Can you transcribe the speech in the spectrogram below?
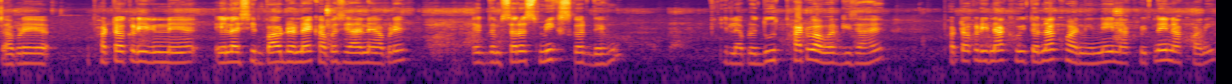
તો આપણે ફટકડીને એલાયસીન પાવડર નાખ્યા પછી આને આપણે એકદમ સરસ મિક્સ કરી દેવું. એટલે આપણે દૂધ ફાટવા વર્ગી જાહે. ફટકડી નાખવી તો નાખવાની, નહીં નાખવી તો નહીં નાખવાની.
